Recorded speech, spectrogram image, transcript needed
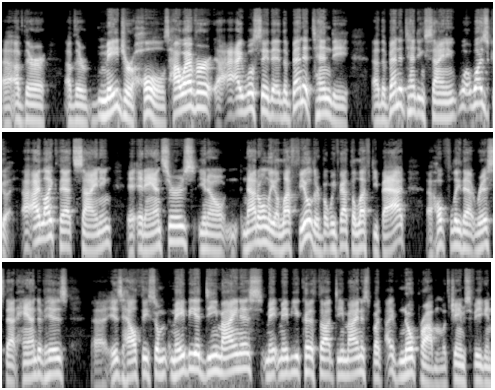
uh, of their of their major holes. However, I, will say that the Benintendi, uh, the Benintendi signing w- was good. I, I, like that signing. It, it, answers, you know, not only a left fielder, but we've got the lefty bat. Uh, hopefully, that wrist, that hand of his uh, is healthy. So maybe a D minus. May, maybe you could have thought D minus, but I have no problem with James Fegan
